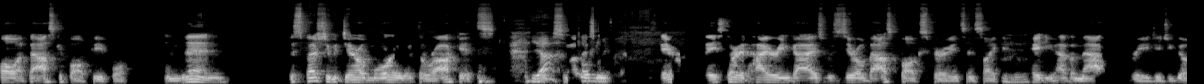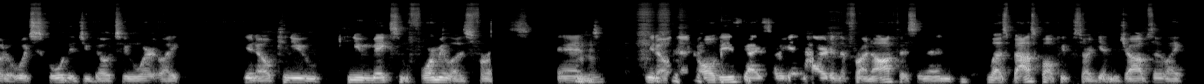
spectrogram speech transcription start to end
all at basketball people, and then especially with Daryl Morey with the Rockets, Yeah, some other totally. teams, they, started hiring guys with zero basketball experience. And it's like, Mhm. hey, do you have a math degree? Did you go to which school did you go to? Where like, you know, can you can you make some formulas for us? And you know, then all these guys started getting hired in the front office, and then less basketball people started getting jobs. They're like,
